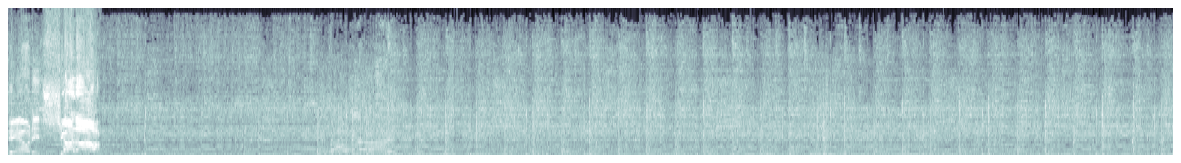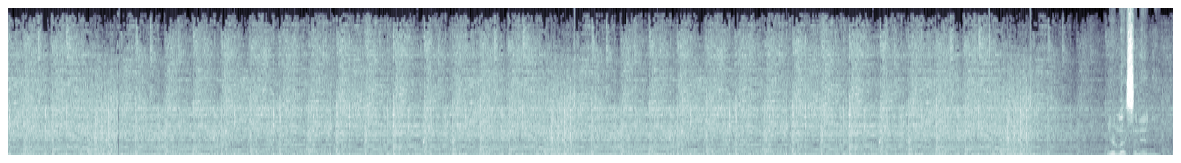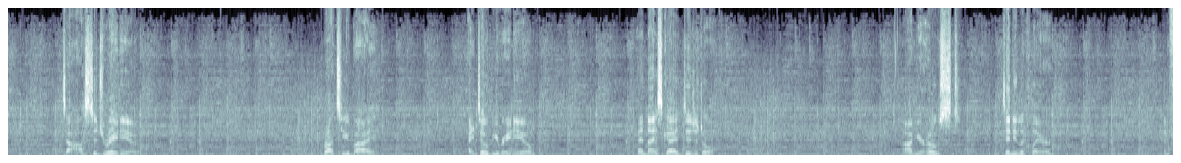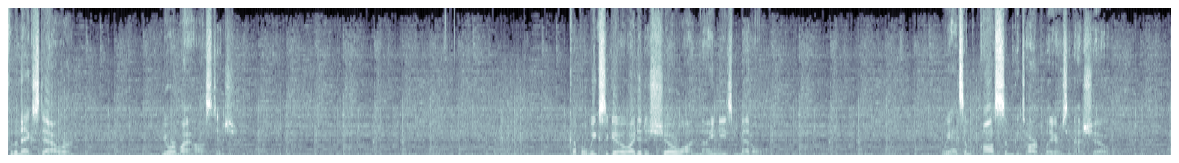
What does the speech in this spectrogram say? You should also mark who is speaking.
Speaker 1: down and shut up! You're listening to Hostage Radio. Brought to you by Adobe Radio and Nice Guy Digital. I'm your host, Denny LeClaire, and for the next hour, you're my hostage. A couple weeks ago, I did a show on 90s metal. We had some awesome guitar players in that show.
